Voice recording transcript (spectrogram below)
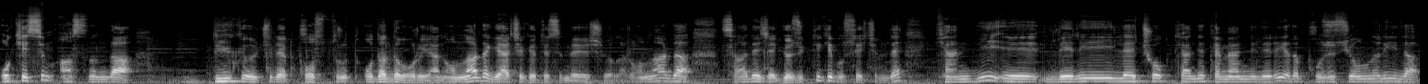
O kesim aslında büyük ölçüde post-truth o da doğru yani. Onlar da gerçek ötesinde yaşıyorlar. Onlar da sadece gözüktü ki bu seçimde kendileriyle çok kendi temennileri ya da pozisyonlarıyla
